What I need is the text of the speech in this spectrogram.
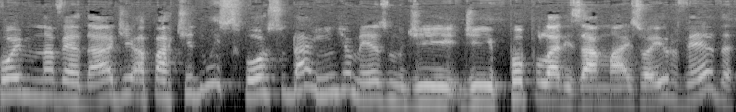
foi, na verdade, a partir de um esforço da Índia mesmo, de, de popularizar mais o Ayurveda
